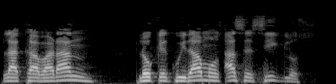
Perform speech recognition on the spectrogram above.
la acabarán lo que cuidamos hace siglos.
